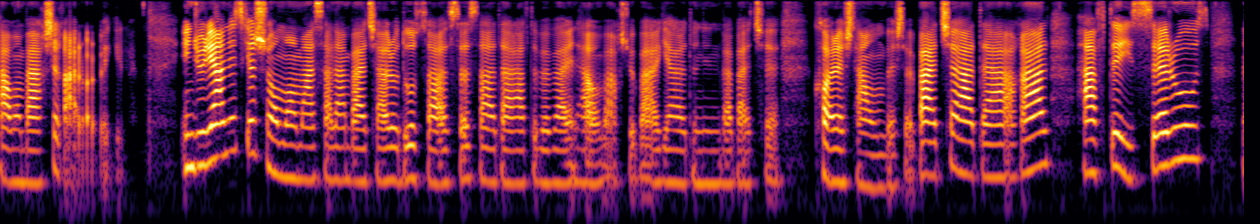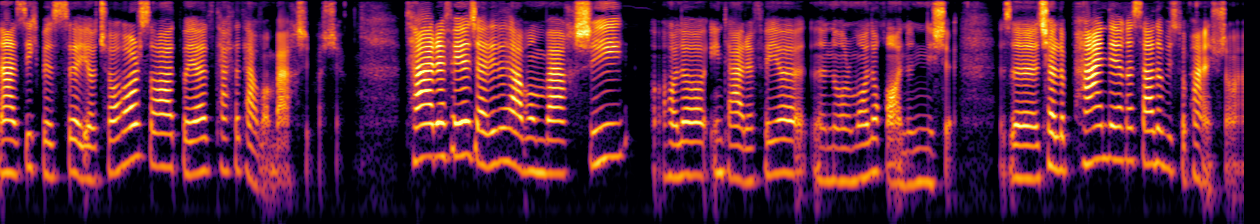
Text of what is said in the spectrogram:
توانبخشی قرار بگیره. اینجوری هم نیست که شما مثلا بچه رو دو ساعت سه ساعت در هفته ببرین توانبخشی رو برگردونین و بچه کارش تموم بشه. بچه حداقل هفته ای سه روز نزدیک به سه یا چهار ساعت باید تحت توانبخشی باشه. تعرفه جدید توانبخشی حالا این تعرفه نرمال و قانونی نیشه. 45 دقیقه 125 تومنه.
